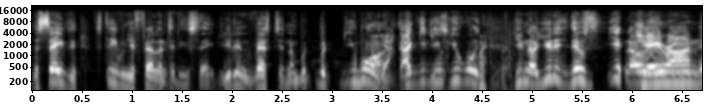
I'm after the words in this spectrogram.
the safety. Stephen, you fell into these safeties. You didn't invest in them, but but you won. Yeah. I give you you won. You know, you didn't. There was you know. J-Ron,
